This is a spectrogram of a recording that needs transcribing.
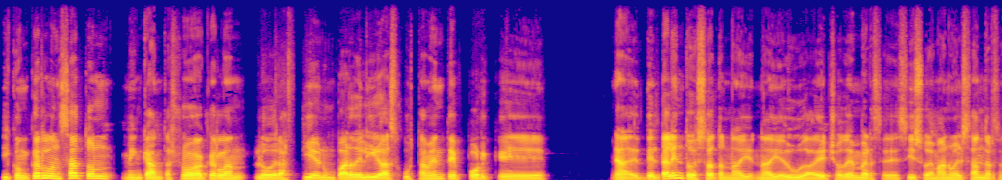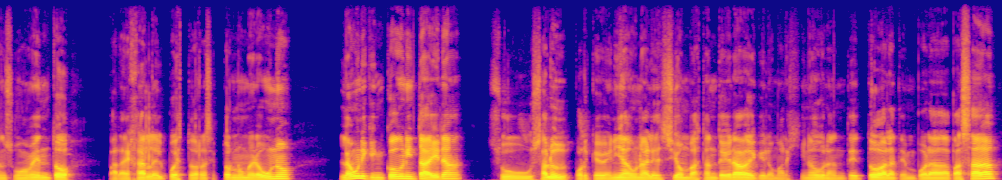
Y con Kerlan Sutton me encanta. Yo a Kerlan lo drafté en un par de ligas justamente porque. Nada, del talento de Sutton nadie, nadie, duda. De hecho, Denver se deshizo de Manuel Sanders en su momento para dejarle el puesto de receptor número uno. La única incógnita era su salud, porque venía de una lesión bastante grave que lo marginó durante toda la temporada pasada.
